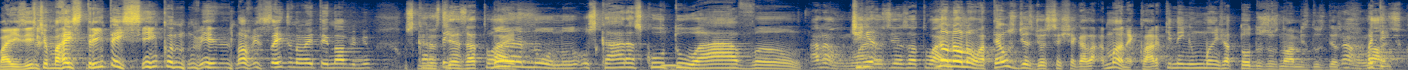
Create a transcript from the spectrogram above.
Mas existe mais 35.999 mil. Os caras Nos têm- dias atuais. Mano, no- os caras cultuavam. Ah, não. Não Tinha- é nos dias atuais. Não, não, não. Até os dias de hoje você chegar lá. Mano, é claro que nenhum manja todos os nomes dos deuses. Não, mas, tem, lógico.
